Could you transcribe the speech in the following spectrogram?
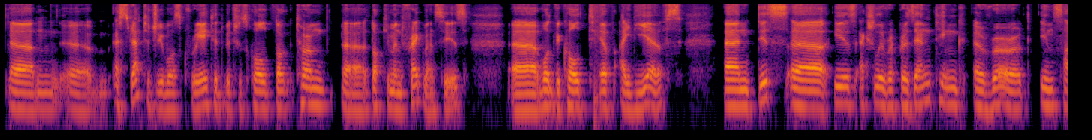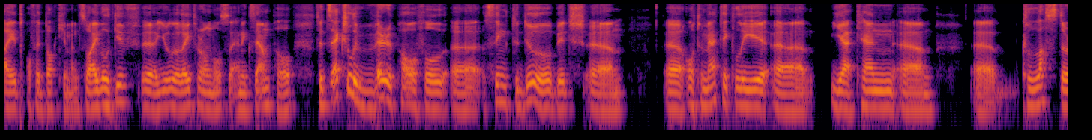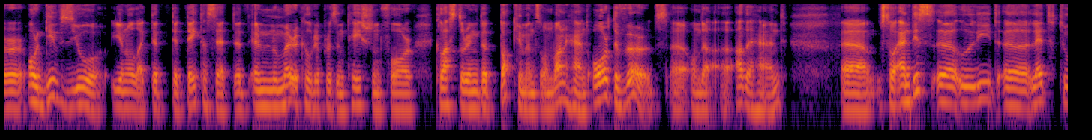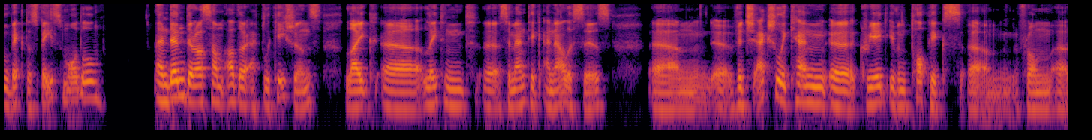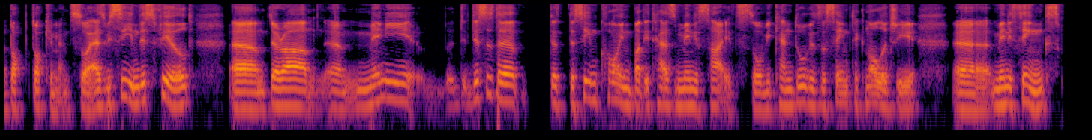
um, uh, a strategy was created which is called doc term uh, document frequencies, uh, what we call TF-IDFs. And this uh, is actually representing a word inside of a document. So I will give uh, you later on also an example. So it's actually a very powerful uh, thing to do, which um, automatically yeah, can um, uh, cluster or gives you you know like the, the data set a, a numerical representation for clustering the documents on one hand or the words uh, on the uh, other hand. Um, so and this uh, lead led to vector space model. And then there are some other applications like latent semantic analysis um, uh, which actually can uh, create even topics um, from uh, doc documents. So as we see in this field, um, there are um, many, this is the, the, the, same coin, but it has many sides. So we can do with the same technology uh, many things.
